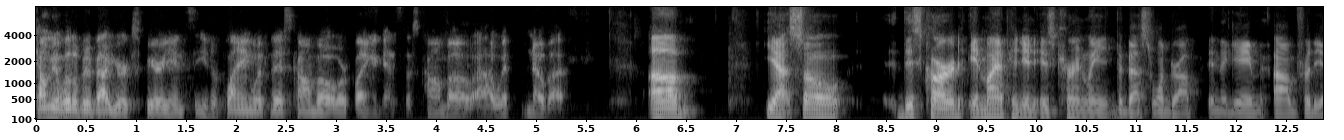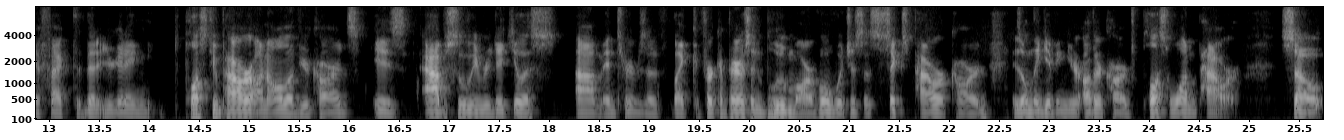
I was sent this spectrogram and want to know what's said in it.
tell me a little bit about your experience either playing with this combo or playing against this combo uh, with Nova. Um, yeah, so this card, in my opinion, is currently the best one drop in the game um, for the effect that you're getting. Plus two power on all of your cards is absolutely ridiculous. Um, in terms of like for comparison, Blue Marvel, which is a six power card, is only giving your other cards plus one power. So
